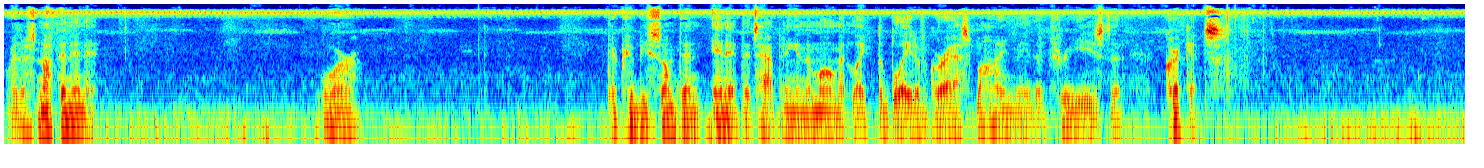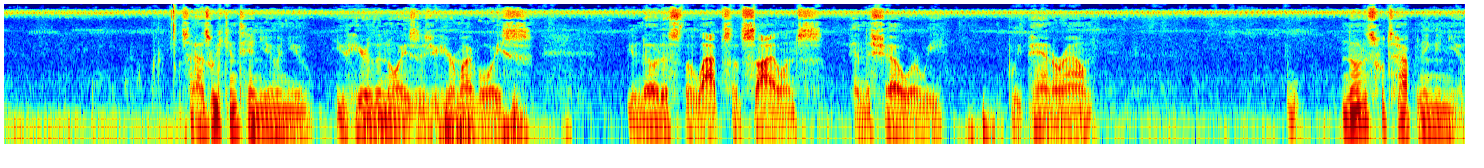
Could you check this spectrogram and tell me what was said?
where there's nothing in it. Or there could be something in it that's happening in the moment, like the blade of grass behind me, the trees, the crickets. So as we continue and you, you hear the noises, you hear my voice, you notice the lapse of silence in the show where we, we pan around. Notice what's happening in you.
